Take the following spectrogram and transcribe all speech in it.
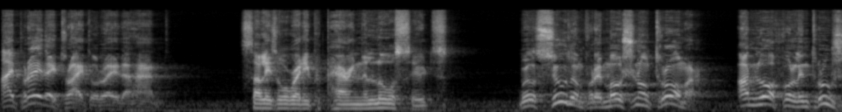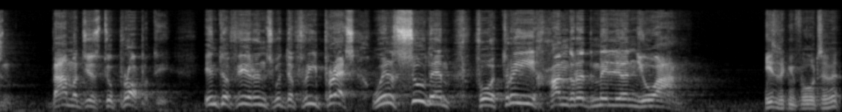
I pray they try to raid a hand. Sully's already preparing the lawsuits. We'll sue them for emotional trauma, unlawful intrusion, damages to property, interference with the free press. We'll sue them for 300 million yuan. He's looking forward to it.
